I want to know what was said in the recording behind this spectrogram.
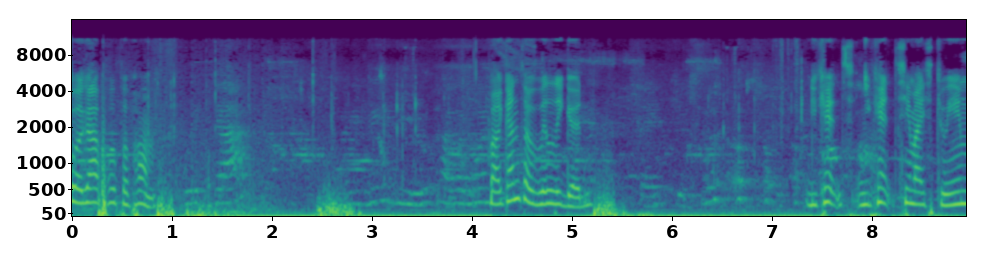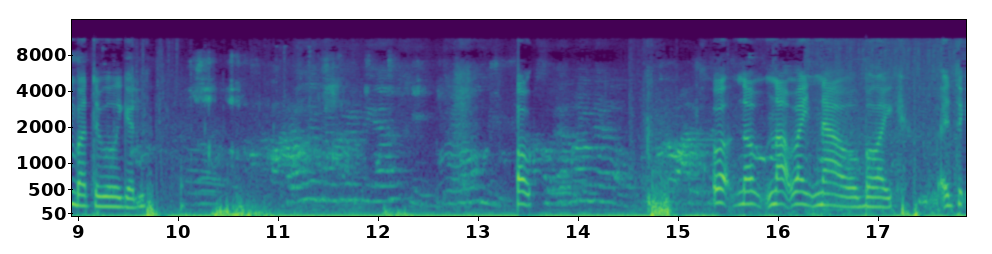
Oh, I got purple pump. My guns are really good. You can't you can't see my stream, but they're really good. Oh. Well, no, not right now, but like, it's a,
